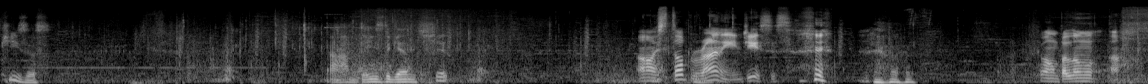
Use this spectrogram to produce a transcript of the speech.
Jesus. Ah, I'm dazed again. Shit. Oh, stop running, Jesus. Come on, Paolumu. Oh,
